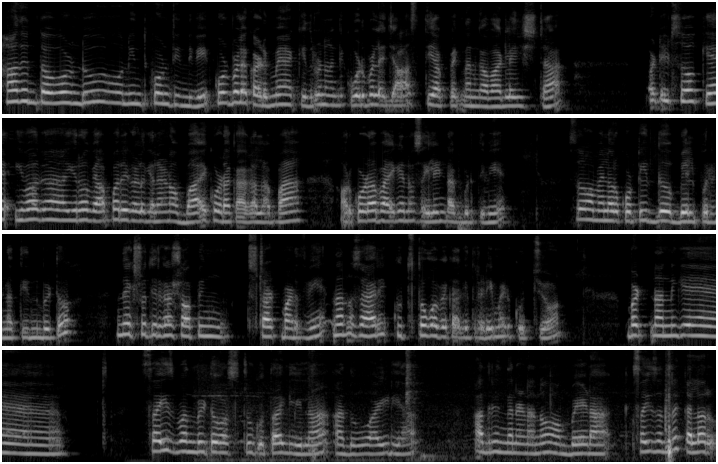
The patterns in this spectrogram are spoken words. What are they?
ಅದನ್ನು ತೊಗೊಂಡು ನಿಂತ್ಕೊಂಡು ತಿಂದ್ವಿ. ಕೋಡ್ಬಳೆ ಕಡಿಮೆ ಹಾಕಿದ್ರು. ನನಗೆ ಕೋಡ್ಬಳೆ ಜಾಸ್ತಿ ಹಾಕ್ಬೇಕು. ನನಗೆ ಆವಾಗಲೇ ಇಷ್ಟ. ಬಟ್ ಇಟ್ಸ್ ಓಕೆ ಇವಾಗ ಇರೋ ವ್ಯಾಪಾರಿಗಳಿಗೆಲ್ಲ ನಾವು ಬಾಯಿ ಕೊಡೋಕ್ಕಾಗಲ್ಲಪ್ಪ. ಅವ್ರು ಕೊಡೋ ಬಾಯಿಗೆ ನಾವು ಸೈಲೆಂಟ್ ಆಗಿಬಿಡ್ತೀವಿ. ಸೊ ಆಮೇಲೆ ಅವ್ರು ಕೊಟ್ಟಿದ್ದು ಬೇಲ್ಪುರಿನ ತಿಂದ್ಬಿಟ್ಟು ನೆಕ್ಸ್ಟು ತಿರ್ಗಾ ಶಾಪಿಂಗ್ ಸ್ಟಾರ್ಟ್ ಮಾಡಿದ್ವಿ. ನಾನು ಸ್ಯಾರಿ ಕುಚ್ಚು ತೊಗೋಬೇಕಾಗಿತ್ತು ರೆಡಿಮೇಡ್ ಕುಚ್ಚು. ಬಟ್ ನನಗೆ ಸೈಜ್ ಬಂದುಬಿಟ್ಟು ಅಷ್ಟು ಗೊತ್ತಾಗಲಿಲ್ಲ, ಅದು ಐಡಿಯಾ ಅದರಿಂದನೇ ನಾನು ಬೇಡ. ಸೈಜ್ ಅಂದರೆ ಕಲರು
